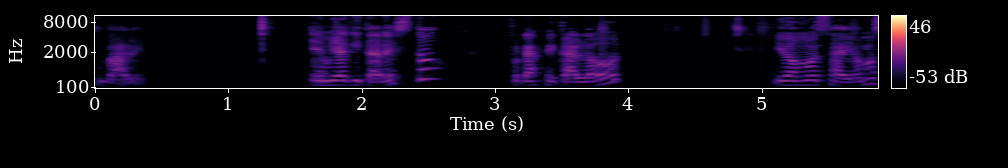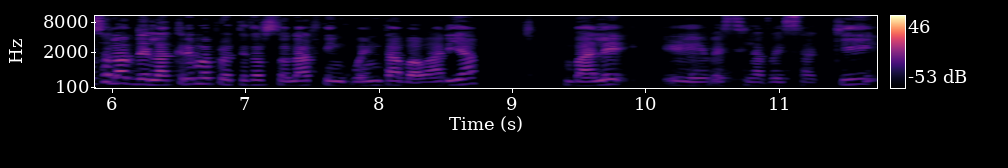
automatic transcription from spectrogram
Vale. Y voy a quitar esto porque hace calor. Y vamos ahí. Vamos a hablar de la crema protector solar 50 Bavaria. ¿Vale? Eh, a si la veis aquí.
